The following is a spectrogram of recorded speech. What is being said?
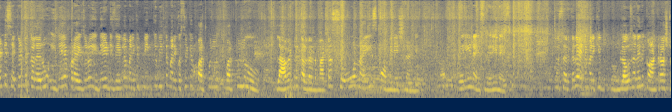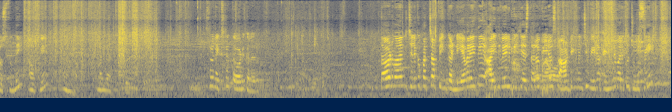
అండ్ సెకండ్ కలరు ఇదే ప్రైజ్లో ఇదే డిజైన్లో మనకి పింక్ విత్ మనకి వచ్చేసరికి పర్పుల్ పర్పుల్ లావెండర్ కలర్ అన్నమాట. సో నైస్ కాంబినేషన్ అండి. Very nice very nice. చూసారు కదా అయితే మనకి బ్లౌజ్ అనేది కాంట్రాస్ట్ వస్తుంది. ఓకే మళ్ళీ so next third colour third one చిలకపచ్చ pink అండి. ఎవరైతే ఐదు వేలు బిల్ చేస్తారో వీడియో స్టార్టింగ్ నుంచి వీడియో ఎండ్ వరకు చూసి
